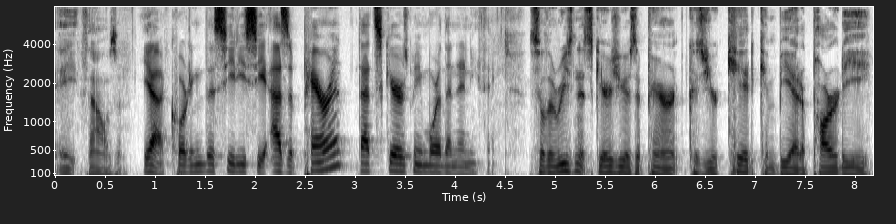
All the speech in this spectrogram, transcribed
hundred eight thousand. yeah, according to the CDC. As a parent, that scares me more than anything. So the reason it scares you as a parent because your kid can be at a party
